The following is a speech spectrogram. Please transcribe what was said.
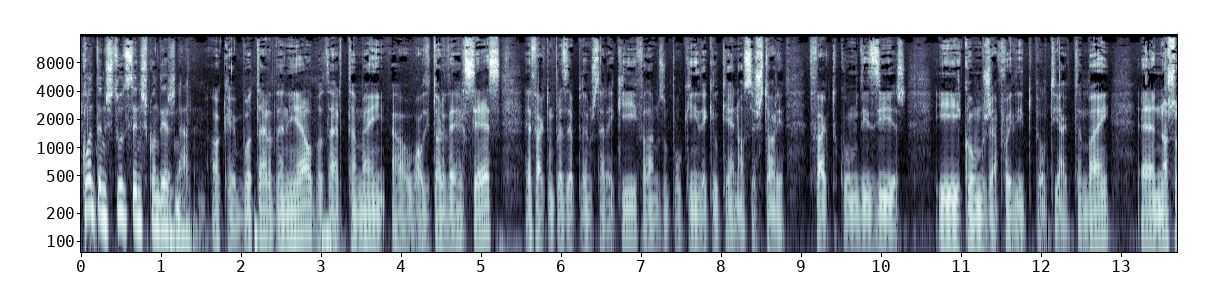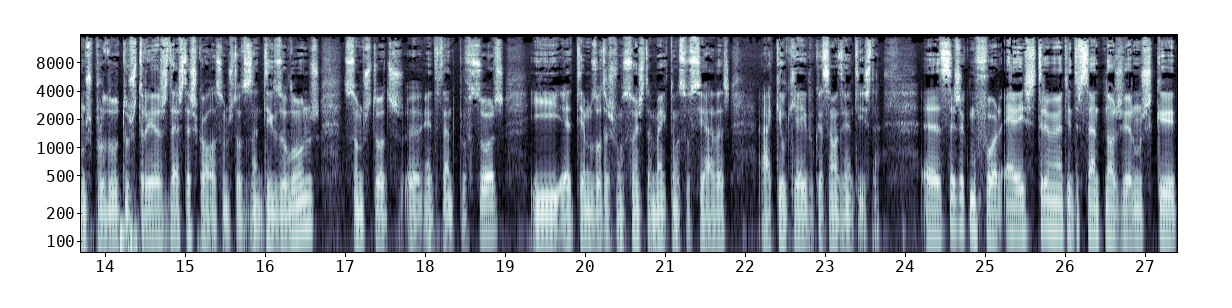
Conta-nos tudo sem nos esconderes nada. Ok, boa tarde Daniel, boa tarde também ao auditório da RCS. É de facto um prazer podermos estar aqui e falarmos um pouquinho daquilo que é a nossa história. De facto, como dizias e como já foi dito pelo Tiago também, uh, nós somos produtos três desta escola. Somos todos antigos alunos, somos todos, uh, entretanto, professores e uh, temos outras funções também que estão associadas àquilo que é a educação adventista. seja como for, é extremamente interessante nós vermos que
